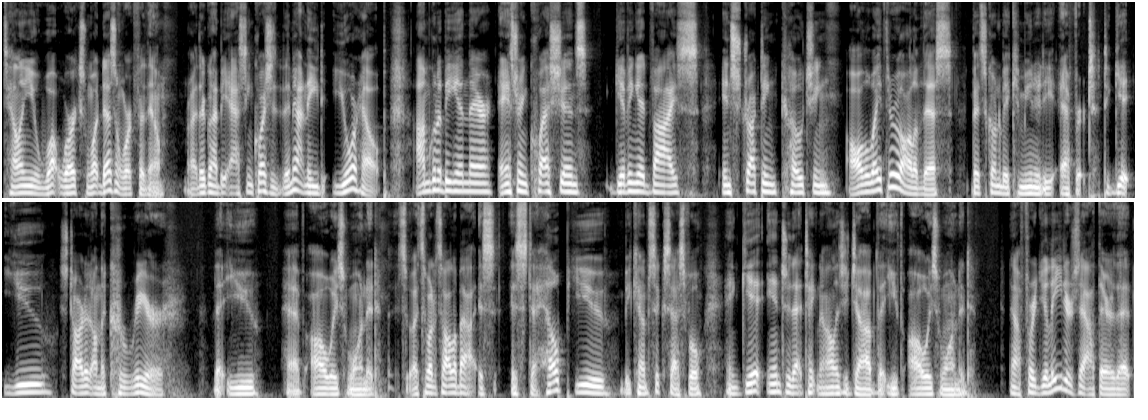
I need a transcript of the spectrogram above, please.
telling you what works and what doesn't work for them. Right? They're going to be asking questions. They might need your help. I'm going to be in there answering questions, giving advice, instructing, coaching, all the way through all of this. But it's going to be a community effort to get you started on the career that you have always wanted. So that's what it's all about. Is is to help you become successful and get into that technology job that you've always wanted. Now, for you leaders out there that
